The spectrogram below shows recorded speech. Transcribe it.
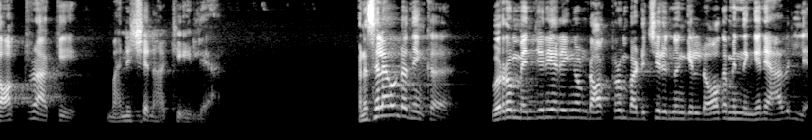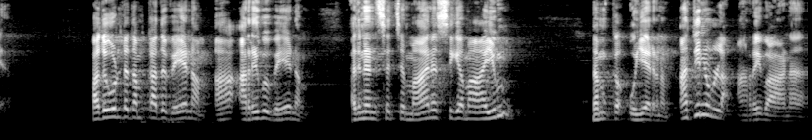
ഡോക്ടറാക്കി മനുഷ്യനാക്കിയില്ല. മനസ്സിലാവുണ്ടോ നിങ്ങൾക്ക്? വെറും എഞ്ചിനീയറിങ്ങും ഡോക്ടറും പഠിച്ചിരുന്നെങ്കിൽ ലോകം ഇന്ന് ഇങ്ങനെ ആവില്ല. അതുകൊണ്ട് നമുക്കത് വേണം ആ അറിവ് വേണം. അതിനനുസരിച്ച് മാനസികമായും നമുക്ക് ഉയരണം. അതിനുള്ള അറിവാണ്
